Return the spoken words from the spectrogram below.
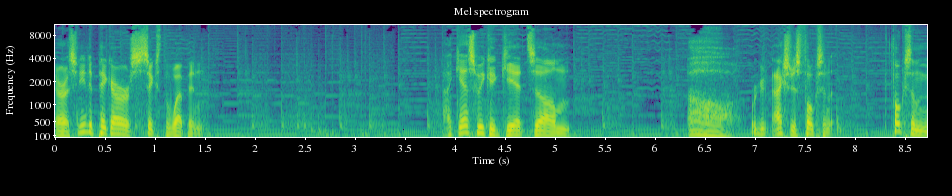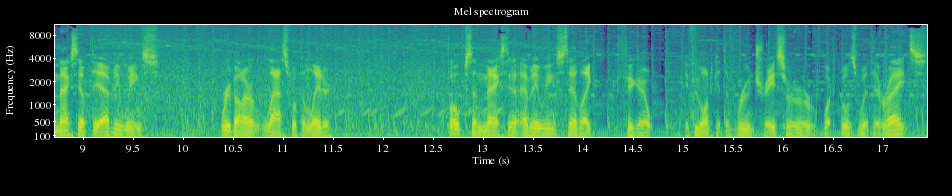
all right, so we need to pick our sixth weapon. I guess we could get, um... Oh, we're actually just focusing, focus on maxing up the Ebony Wings. Worry about our last weapon later. Focus on maxing up Ebony Wings instead of, like, figuring out if we want to get the Rune Tracer or what goes with it, right?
